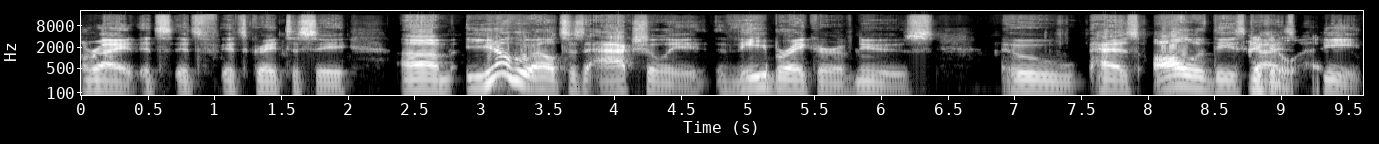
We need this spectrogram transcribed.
Right. It's it's it's great to see. Um, you know who else is actually the breaker of news? Who has all of these guys beat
